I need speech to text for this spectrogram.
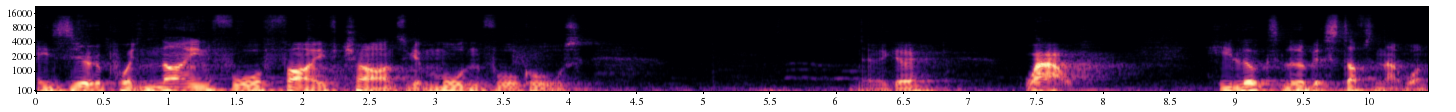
a 0.945 chance to get more than 4 calls. There we go. Wow. He looks a little bit stuffed in that one.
